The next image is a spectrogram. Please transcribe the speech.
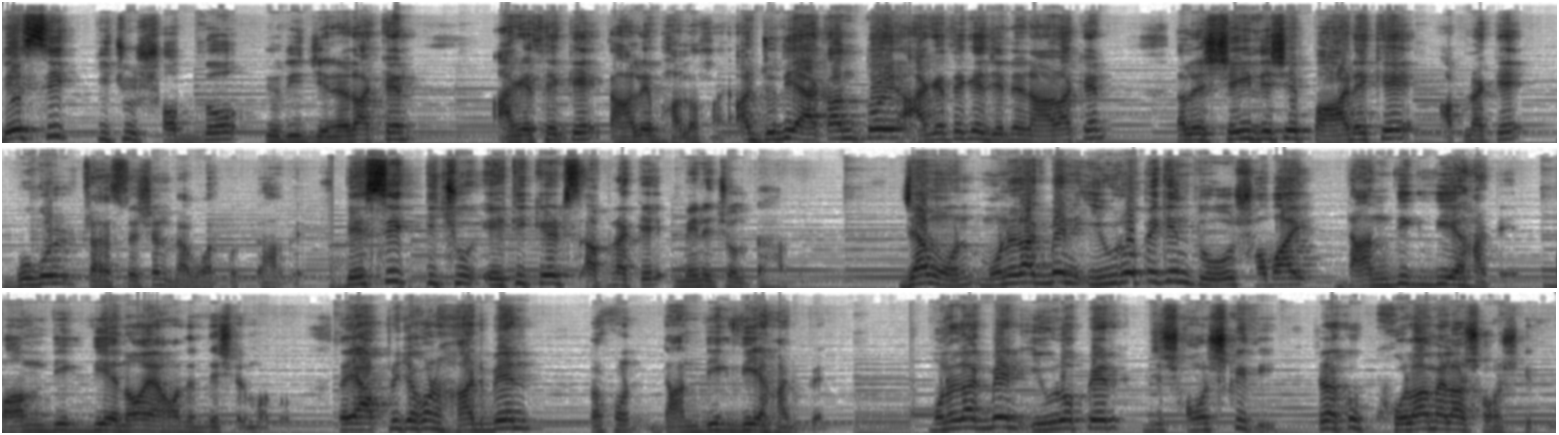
বেসিক কিছু শব্দ যদি জেনে রাখেন আগে থেকে, তাহলে ভালো হয়। আর যদি একান্তই আগে থেকে জেনে না রাখেন, তাহলে সেই দেশে পা রেখে আপনাকে গুগল ট্রান্সলেশন ব্যবহার করতে হবে। বেসিক কিছু এটিকেটস আপনাকে মেনে চলতে হবে। যেমন, মনে রাখবেন ইউরোপে কিন্তু সবাই ডান দিক দিয়ে হাঁটে, বাম দিক দিয়ে নয় আমাদের দেশের মতো। তাই আপনি যখন হাঁটবেন, তখন ডান দিক দিয়ে হাঁটবেন। মনে রাখবেন ইউরোপের যে সংস্কৃতি, সেটা খুব খোলামেলা সংস্কৃতি।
